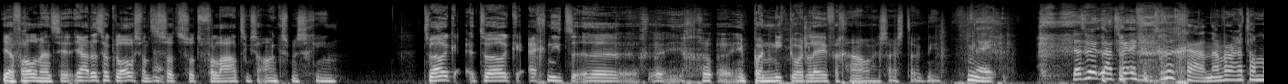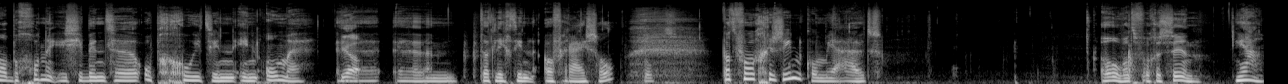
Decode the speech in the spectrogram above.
Ja, vooral de mensen. Ja, dat is ook logisch, want het is een soort, soort verlatingsangst misschien. Terwijl ik, terwijl ik echt niet uh, in paniek door het leven ga. Zo is het ook niet. Nee. Laten we, laten we even teruggaan naar waar het allemaal begonnen is. Je bent uh, opgegroeid in, in Ommen. Ja. Uh, dat ligt in Overijssel. Klopt. Wat voor gezin kom je uit? Oh, wat voor gezin? Ja.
